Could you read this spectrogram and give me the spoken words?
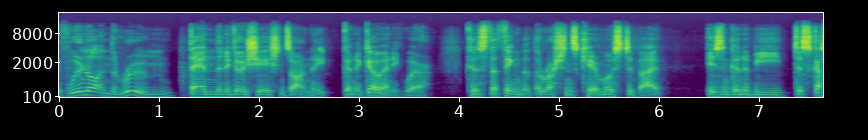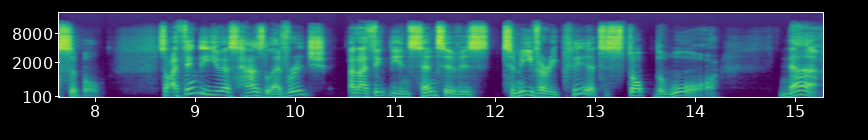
If we're not in the room, then the negotiations aren't going to go anywhere because the thing that the Russians care most about isn't going to be discussable. So I think the US has leverage, and I think the incentive is, to me, very clear to stop the war now,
